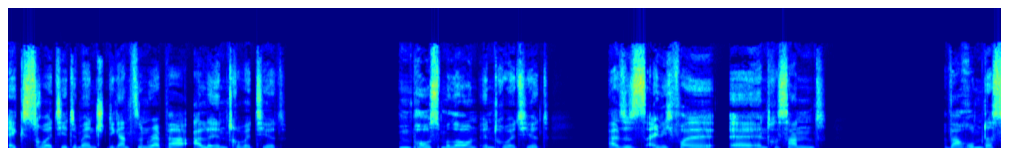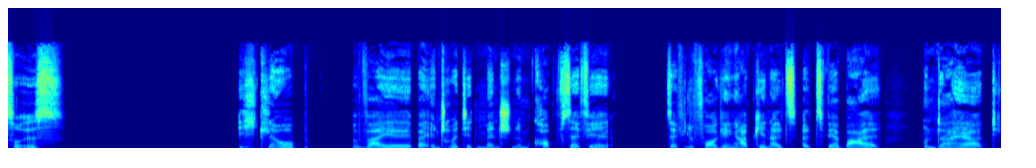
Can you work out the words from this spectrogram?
extrovertierte Menschen. Die ganzen Rapper, alle introvertiert. Und Post Malone, introvertiert. Also es ist eigentlich voll äh, interessant, warum das so ist. Ich glaube, weil bei introvertierten Menschen im Kopf sehr viel, sehr viele Vorgänge abgehen als, als verbal und daher die,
